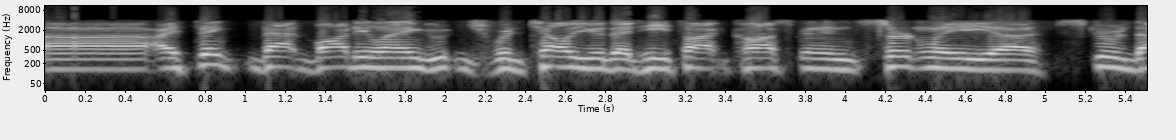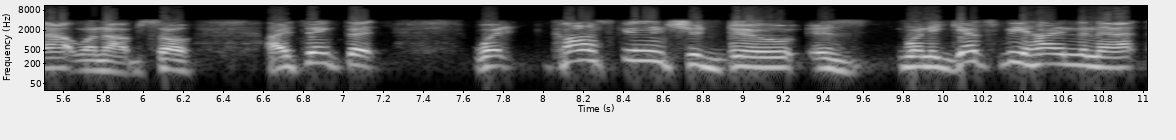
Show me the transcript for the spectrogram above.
Uh, I think that body language would tell you that he thought Koskinen certainly uh, screwed that one up. So I think that what Koskinen should do is when he gets behind the net,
